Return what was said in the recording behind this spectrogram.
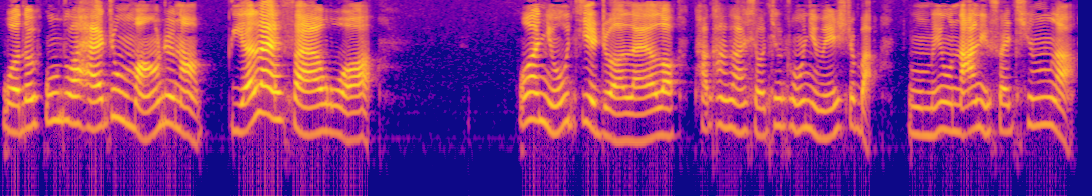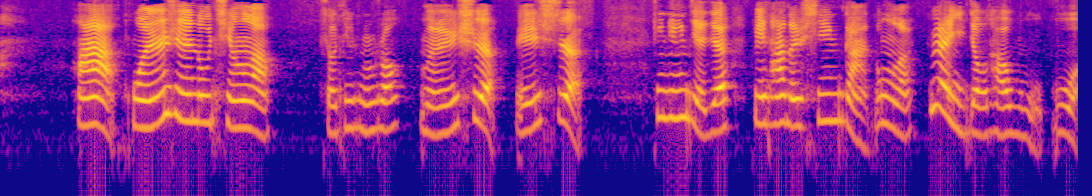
我的工作还正忙着呢，别来烦我。”蜗牛记者来了，他看看小青虫，你没事吧？我没有哪里摔青了？啊，浑身都青了。小青虫说：“没事，没事。”蜻蜓姐姐被他的心感动了，愿意教他舞步。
